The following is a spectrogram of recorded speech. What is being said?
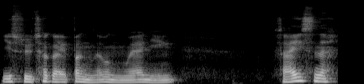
伊算出个一百五十五万人，啥意思呢？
